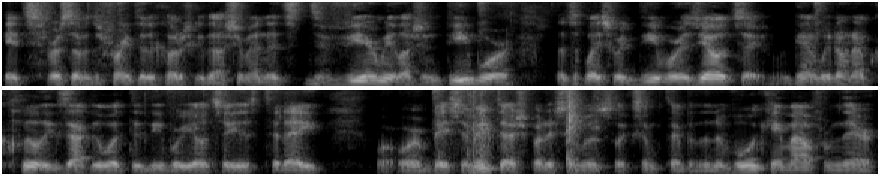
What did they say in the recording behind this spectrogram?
It's first of all referring to the Kodesh Kodashim, and it's devir milashon dibur. That's a place where dibur is yotze. Again, we don't have clearly exactly what the dibur yotze is today, or, or base of Mikdash, but I assume it was like some type of the nevuah came out from there,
